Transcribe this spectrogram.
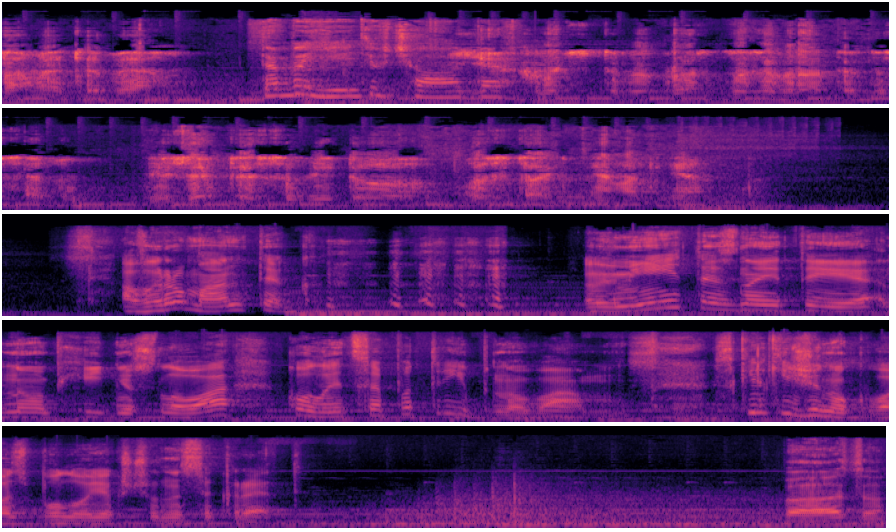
Саме тебе. В тебе є дівчата. Я хочу тебе просто забрати до себе. І жити собі до останнього дня. А ви романтик. Вмієте знайти необхідні слова, коли це потрібно вам. Скільки жінок у вас було, якщо не секрет? Багато.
